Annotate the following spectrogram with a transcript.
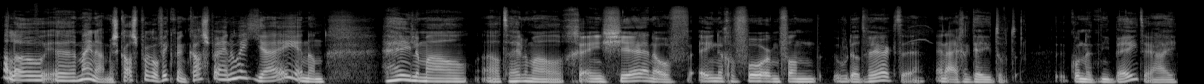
Hallo, mijn naam is Casper of ik ben Casper en hoe heet jij? En dan helemaal, had helemaal geen chaîne of enige vorm van hoe dat werkte. En eigenlijk deed hij het kon het niet beter. Hij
